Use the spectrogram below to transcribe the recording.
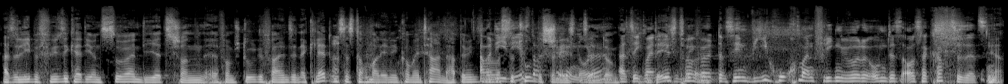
Also liebe Physiker, die uns zuhören, die jetzt schon äh, vom Stuhl gefallen sind, erklärt uns das doch mal in den Kommentaren. Da habt ihr wenigstens Aber was zu Idee tun ist doch bis zur schön, nächsten oder? Sendung. Also ich meine, ich, toll. wollte sehen, wie hoch man fliegen würde, um das außer Kraft zu setzen. Ja,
